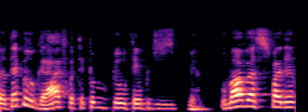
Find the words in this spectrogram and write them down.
até pelo gráfico, até pelo, pelo tempo de desenvolvimento. O Marvel Spider,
